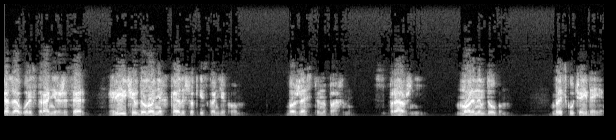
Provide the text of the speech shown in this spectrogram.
казав у ресторані режисер, гріючи в долонях келишок із коньяком. Божественно пахне, справжній, мореним дубом. Блискуча ідея.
